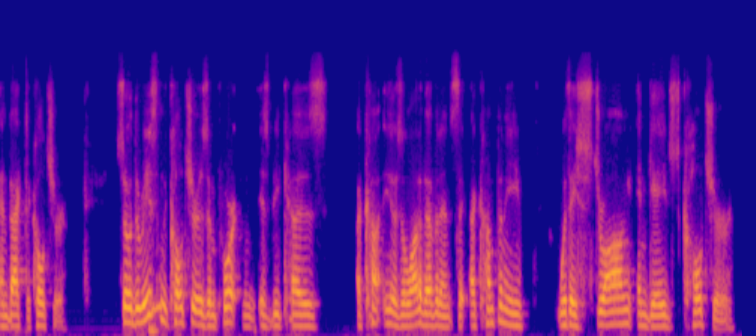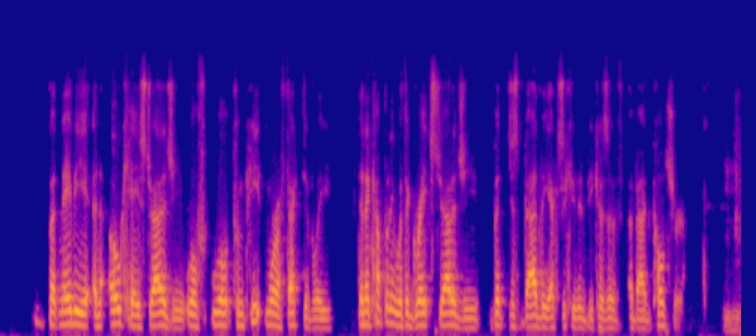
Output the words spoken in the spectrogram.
and back to culture. So the reason the culture is important is because a, you know, there's a lot of evidence that a company with a strong, engaged culture, but maybe an okay strategy, will will compete more effectively than a company with a great strategy but just badly executed because of a bad culture. Mm-hmm.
